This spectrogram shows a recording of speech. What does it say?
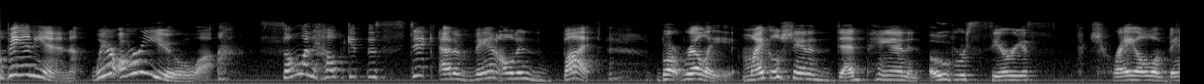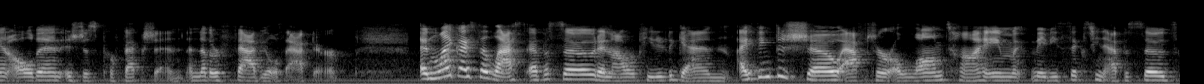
O'Banion, where are you? Someone help get this stick out of Van Alden's butt. But really, Michael Shannon's deadpan and over serious portrayal of Van Alden is just perfection. Another fabulous actor. And like I said last episode, and I'll repeat it again, I think the show, after a long time, maybe 16 episodes,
